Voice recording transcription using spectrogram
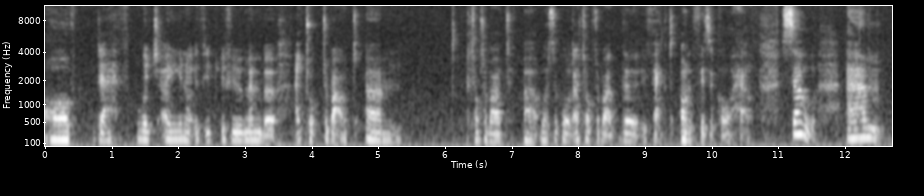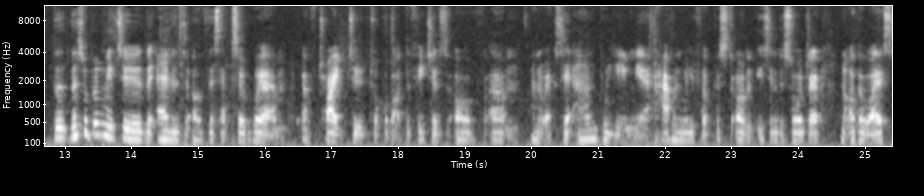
of death which uh, you know if you if you remember I talked about um I talked about uh, what's it called I talked about the effect on physical health so um the, this will bring me to the end of this episode where um, I've tried to talk about the features of um, anorexia and bulimia. I haven't really focused on eating disorder, not otherwise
